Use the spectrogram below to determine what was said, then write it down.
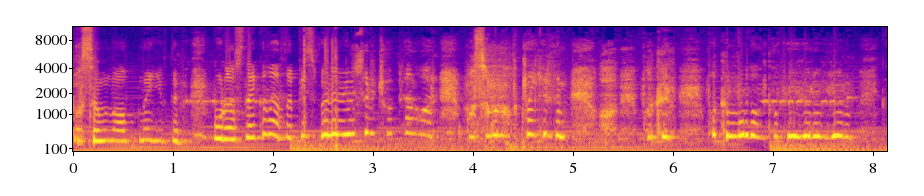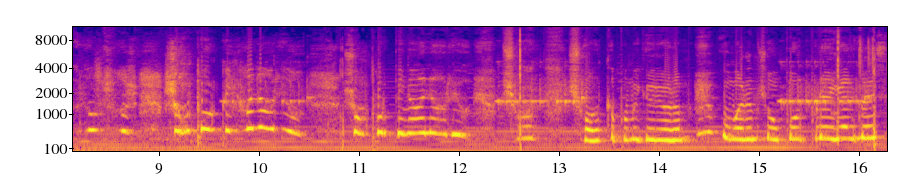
Masamın altına girdim. Burası ne kadar da pis böyle bir sürü çöpler var. Masamın altına girdim. Ah, bakın, bakın buradan kapıyı görebiliyorum. Görüyor musunuz? Jean Paul beni hala arıyor. Jean Paul beni hala arıyor. Şu an, şu an kapımı görüyorum. Umarım Jean Paul buraya gelmez.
